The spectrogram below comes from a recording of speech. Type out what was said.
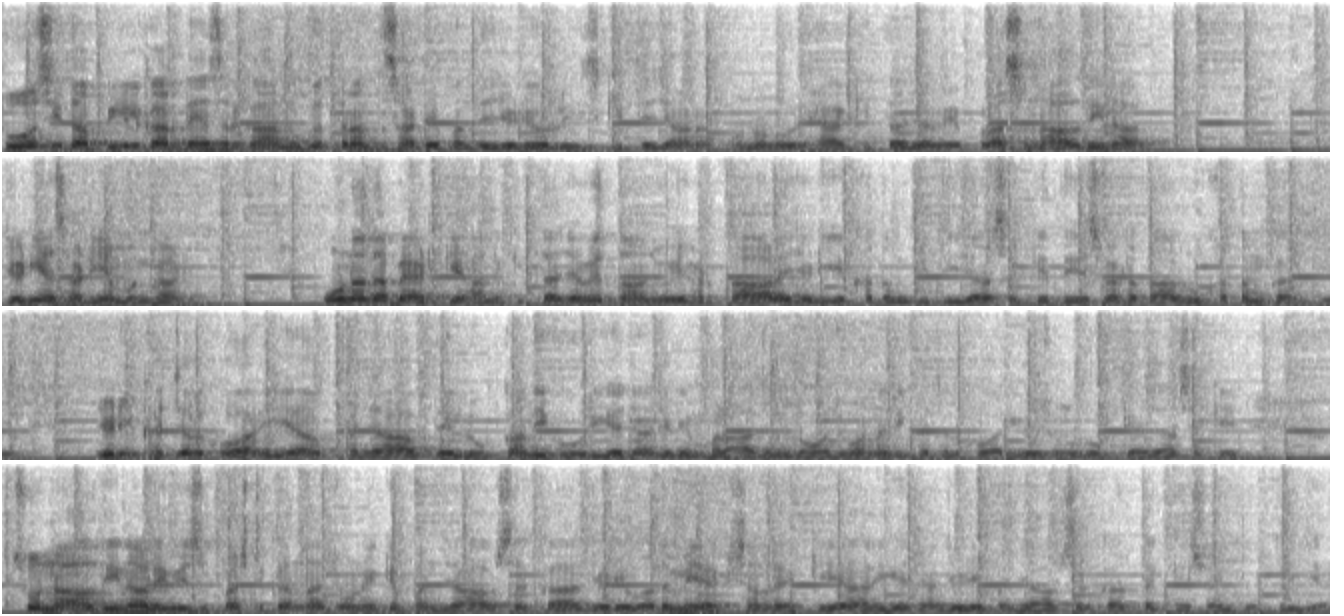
ਸੋ ਅਸੀਂ ਤਾਂ ਅਪੀਲ ਕਰਦੇ ਹਾਂ ਸਰਕਾਰ ਨੂੰ ਕਿ ਤੁਰੰਤ ਸਾਡੇ ਬੰਦੇ ਜਿਹੜੇ ਉਹ ਰਿਲੀਜ਼ ਕੀਤੇ ਜਾਣ, ਉਹਨਾਂ ਨੂੰ ਰਿਹਾ ਕੀਤਾ ਜਾਵੇ ਪਲੱਸ ਨਾਲ ਦੀ ਨਾਲ ਜਿਹੜੀਆਂ ਸਾਡੀਆਂ ਮੰਗਾਂ ਨੇ, ਉਹਨਾਂ ਦਾ ਬੈਠ ਕੇ ਹੱਲ ਕੀਤਾ ਜਾਵੇ ਤਾਂ ਜੋ ਇਹ ਹੜਤਾਲ ਹੈ ਜਿਹੜੀ ਇਹ ਖਤਮ ਕੀਤੀ ਜਾ ਸਕੇ ਤੇ ਇਸ ਹੜਤਾਲ ਨੂੰ ਖਤਮ ਕਰਕੇ ਜਿਹੜੀ ਖੱਜਲ ਖੁਆਰੀ ਆ, ਪੰਜਾਬ ਦੇ ਲੋਕਾਂ ਦੀ ਹੋ ਰਹੀ ਹੈ ਜਾਂ ਜਿਹੜੇ ਮੁਲਾਜ਼ਮ, ਨੌਜਵਾਨਾਂ ਦੀ ਖੱਜਲ ਖੁਆਰੀ ਹੈ ਉਸ ਨੂੰ ਰੋਕਿਆ ਜਾ ਸਕੇ। ਸੋ ਨਾਲ ਦੀ ਨਾਲ ਇਹ ਵੀ ਸਪਸ਼ਟ ਕਰਨਾ ਚਾਹੁੰਦੇ ਕਿ ਪੰਜਾਬ ਸਰਕਾਰ ਜਿਹੜੇ ਵਧਵੇਂ ਐਕਸ਼ਨ ਲੈ ਕੇ ਆ ਰਹੀ ਹੈ ਜਾਂ ਜਿਹੜੇ ਪੰਜਾਬ ਸਰਕਾਰ ਧੱਕੇਸ਼ਾਹੀ ਤੋਂ ਉਤਰੀ ਹੈ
